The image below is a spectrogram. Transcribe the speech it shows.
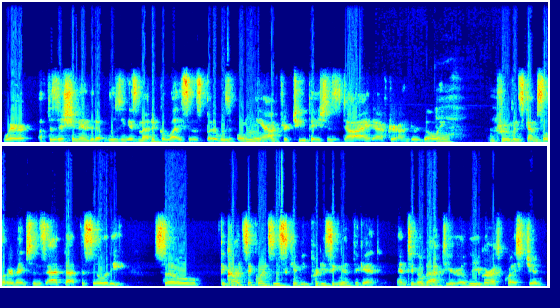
where a physician ended up losing his medical license, but it was only after two patients died after undergoing unproven stem cell interventions at that facility. So the consequences can be pretty significant. And to go back to your earlier question,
